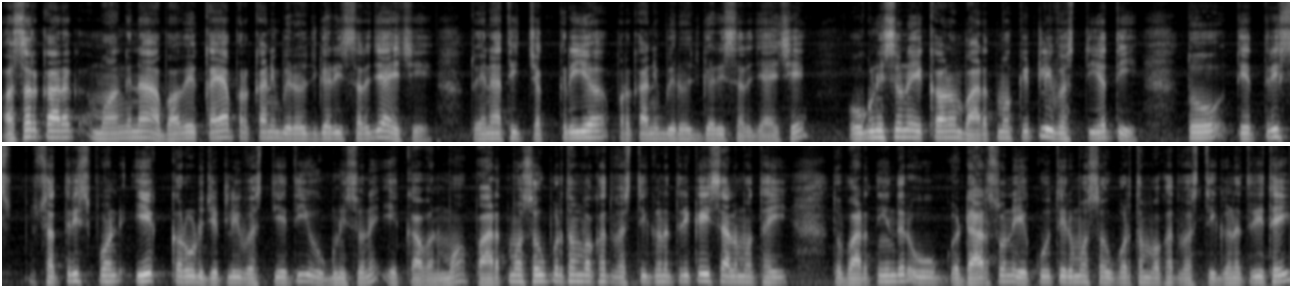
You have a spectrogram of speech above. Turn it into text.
અસરકારક માંગના અભાવે કયા પ્રકારની બેરોજગારી સર્જાય છે? તો એનાથી ચક્રીય પ્રકારની બેરોજગારી સર્જાય છે. ઓગણીસો ને એકાવન ભારતમાં કેટલી વસ્તી હતી? તો તેત્રીસ, છત્રીસ પોઈન્ટ એક કરોડ જેટલી વસ્તી હતી ઓગણીસો ને એકાવનમાં. ભારતમાં સૌપ્રથમ વખત વસ્તી ગણતરી કઈ સાલમાં થઈ? તો ભારતની અંદર અઢારસો ને એકોતેરમાં સૌપ્રથમ વખત વસ્તી ગણતરી થઈ.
